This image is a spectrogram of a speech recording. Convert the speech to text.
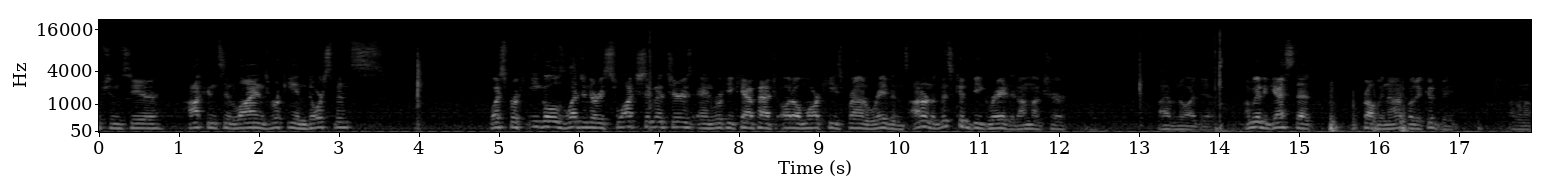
Redemptions here. Hockenson Lions rookie endorsements. Westbrook Eagles legendary swatch signatures and rookie cap patch auto Marquise Brown Ravens. I don't know. This could be graded. I'm not sure. I have no idea. I'm going to guess that it's probably not, but it could be. I don't know.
